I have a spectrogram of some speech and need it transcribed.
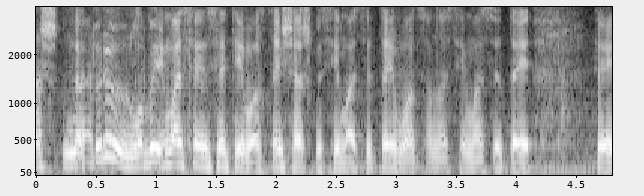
aš neturiu labai... Imasi iniciatyvos, tai Šeškus imasi, tai Watsonas imasi, tai, tai,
